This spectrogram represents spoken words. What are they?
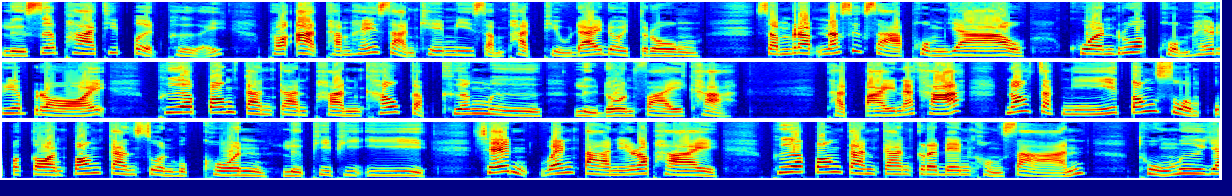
หรือเสื้อผ้าที่เปิดเผย เพราะอาจทำให้สารเคมีสัมผัสผิวได้โดยตรงสำหรับนักศึกษาผมยาว ควรรวบผมให้เรียบร้อย เพื่อป้องกันการพันเข้ากับเครื่องมือ หรือโดนไฟค่ะ ถัดไปนะคะ นอกจากนี้ต้องสวมอุปกรณ์ป้องกันส่วนบุคคลหรือ PPE เช่น แว่นตานิรภัย เพื่อป้องกันการกระเด็นของสาร ถุงมือย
